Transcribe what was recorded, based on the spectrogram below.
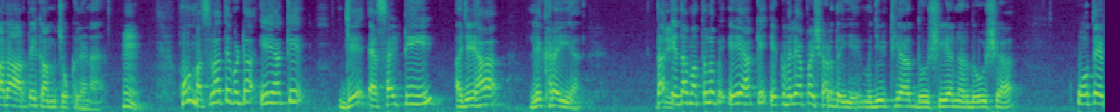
ਆਧਾਰ ਤੇ ਕੰਮ ਚੁੱਕ ਲੈਣਾ ਹੈ। ਹੂੰ। ਹੁਣ ਮਸਲਾ ਤੇ ਵੱਡਾ ਇਹ ਆ ਕਿ ਜੇ ਐਸ ਆਈ ਟੀ ਅਜਿਹਾ ਲਿਖ ਰਹੀ ਹੈ ਤਾਂ। ਇਹਦਾ ਮਤਲਬ ਇਹ ਆ ਕਿ ਇੱਕ ਵੇਲੇ ਆਪਾਂ ਛੱਡ ਦਈਏ। ਮਜੀਠੀਆ ਦੋਸ਼ੀ ਆ ਨਿਰਦੋਸ਼ ਆ ਉਹ ਤੇ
